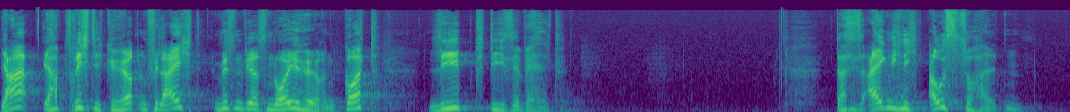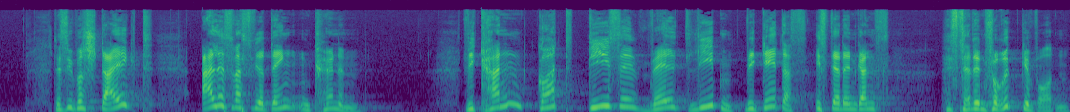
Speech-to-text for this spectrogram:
Ja, ihr habt es richtig gehört und vielleicht müssen wir es neu hören. Gott liebt diese Welt. Das ist eigentlich nicht auszuhalten. Das übersteigt alles, was wir denken können. Wie kann Gott diese Welt lieben? Wie geht das? Ist er denn ganz, ist er denn verrückt geworden?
